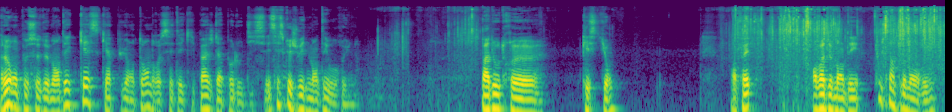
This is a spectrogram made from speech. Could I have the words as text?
Alors on peut se demander qu'est-ce qu'a pu entendre cet équipage d'Apollo 10 Et c'est ce que je vais demander aux runes. Pas d'autres euh, questions? En fait, on va demander tout simplement aux runes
